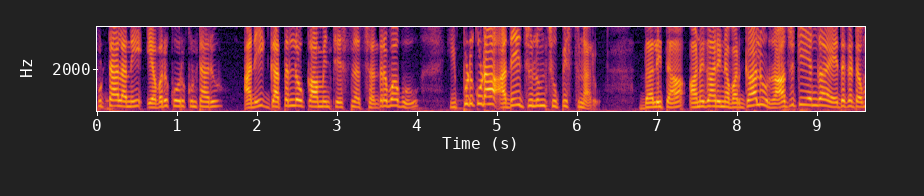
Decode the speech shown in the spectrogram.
పుట్టాలని ఎవరు కోరుకుంటారు అని గతంలో కామెంట్ చేసిన చంద్రబాబు ఇప్పుడు కూడా అదే జులుం చూపిస్తున్నారు. దళిత, అణగారిన వర్గాలు రాజకీయంగా ఎదగటం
